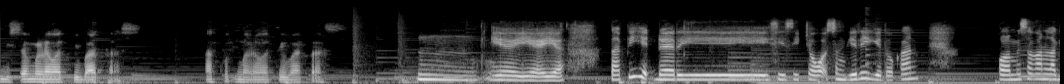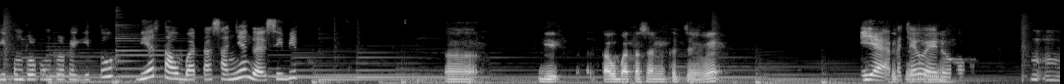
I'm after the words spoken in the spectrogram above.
bisa melewati batas. Takut melewati batas. Hmm, iya iya iya. Tapi dari sisi cowok sendiri gitu kan, kalau misalkan lagi kumpul-kumpul kayak gitu, dia tahu batasannya nggak sih, Bit? Eh, gi- tahu batasan ke cewek Iya, ke Ke cewek dong. Mm-mm.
